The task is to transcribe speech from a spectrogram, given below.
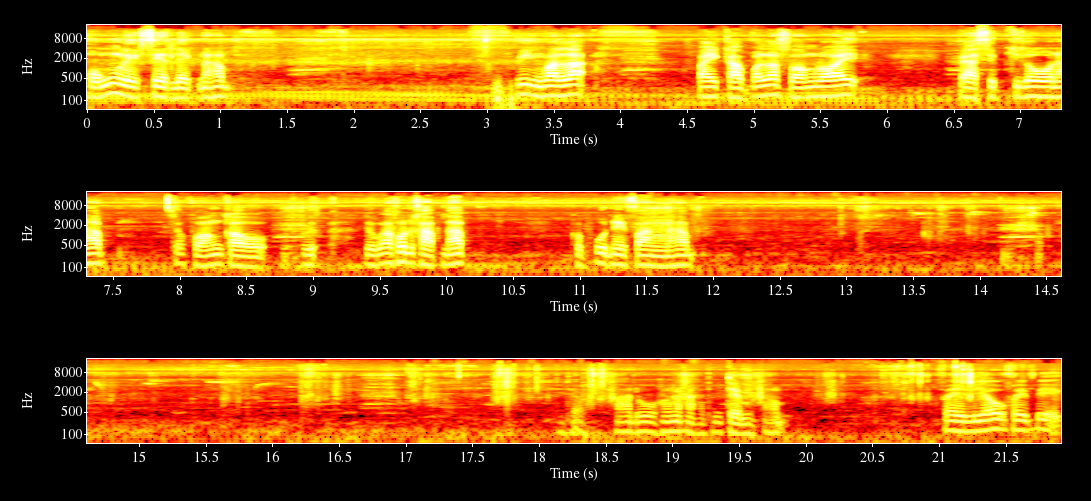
ผงเหล็กเศษเหล็กนะครับ วิ่งวันละไปกลับวันละสองร้อยแปดสิบกิโลนะครับ เจ้าของเก่าหรือว่าคนขับนะครับเขาพูดให้ฟังนะครับ เดี๋ยวพาดูข้างหน้าเต็มๆครับ ไฟเลี้ยวไฟเบรก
